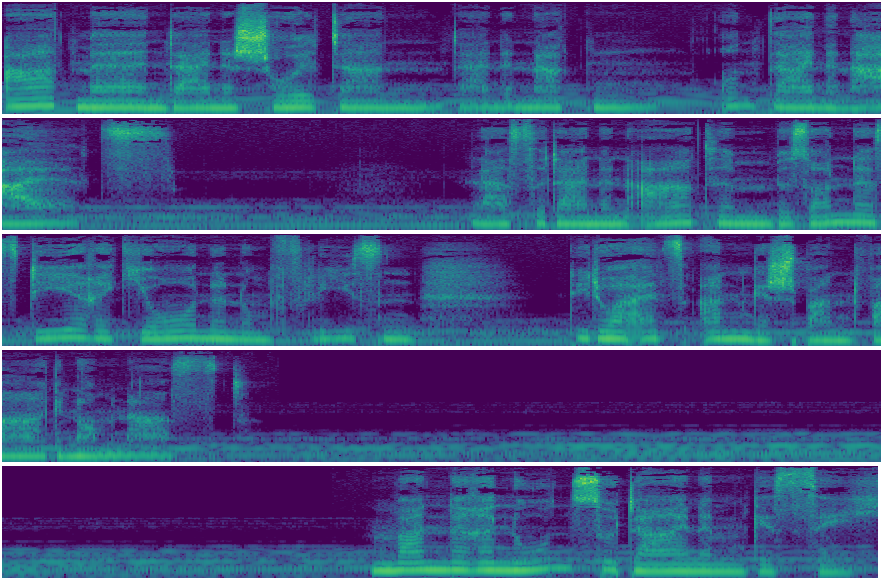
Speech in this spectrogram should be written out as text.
Atme in deine Schultern, deinen Nacken und deinen Hals. Lasse deinen Atem besonders die Regionen umfließen, die du als angespannt wahrgenommen hast. Wandere nun zu deinem Gesicht.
